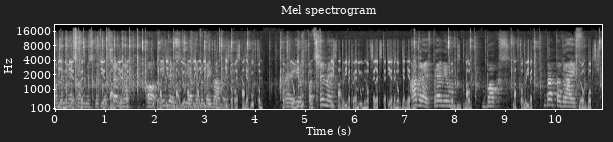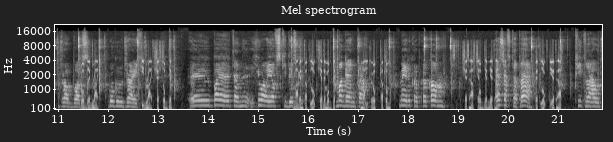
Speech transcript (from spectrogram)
one nie są mi zbyt potrzebne. O, i dyski, jakie tutaj mamy. E, Już patrzymy. A Drive Premium, Box, Data Drive, Dropbox, Google Drive, yy, ba- ten Huawei'owski dysk, Magenta, mail.com, SFTP, P-Cloud,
